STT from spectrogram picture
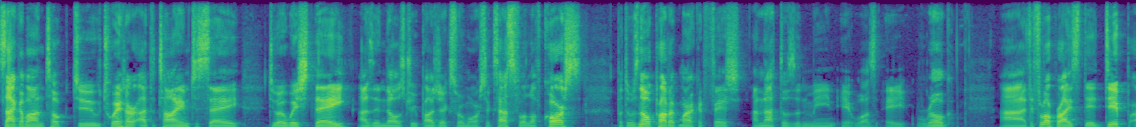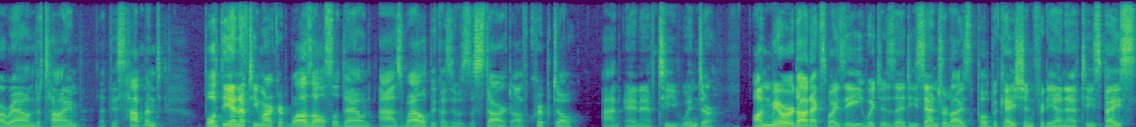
Zagabond took to Twitter at the time to say, Do I wish they, as in those three projects, were more successful? Of course, but there was no product market fit, and that doesn't mean it was a rug. Uh, the floor price did dip around the time that this happened, but the NFT market was also down as well because it was the start of crypto and NFT winter. On Mirror.xyz, which is a decentralized publication for the NFT space,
